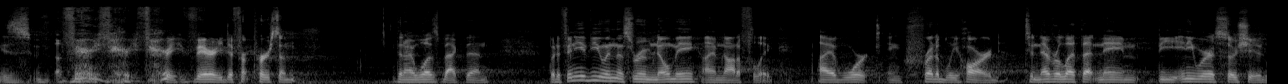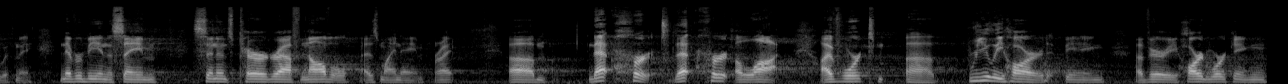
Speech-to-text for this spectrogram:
is a very, very, very, very different person than I was back then. But if any of you in this room know me, I am not a flake. I have worked incredibly hard to never let that name be anywhere associated with me, never be in the same sentence, paragraph, novel as my name, right? Um, that hurt. That hurt a lot. I've worked uh, really hard at being a very hardworking,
